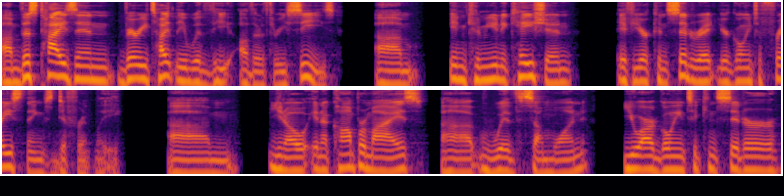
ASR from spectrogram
um, this ties in very tightly with the other three C's. Um, in communication, if you're considerate, you're going to phrase things differently. Um, you know, in a compromise uh, with someone, you are going to consider,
